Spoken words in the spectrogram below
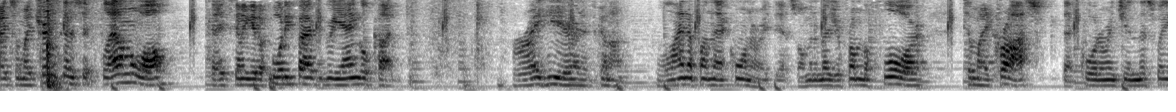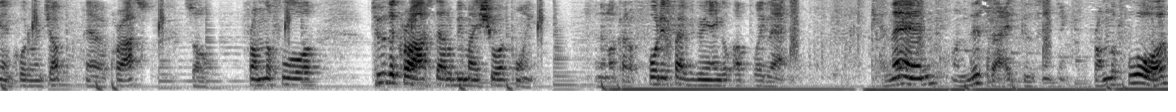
All right, so my trim's gonna sit flat on the wall. Okay, it's gonna get a 45 degree angle cut right here, and it's gonna line up on that corner right there. So I'm gonna measure from the floor to my cross, that quarter inch in this way and quarter inch up uh, across. So from the floor to the cross, that'll be my short point. And then I'll cut a 45 degree angle up like that. And then on this side, do the same thing. From the floor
